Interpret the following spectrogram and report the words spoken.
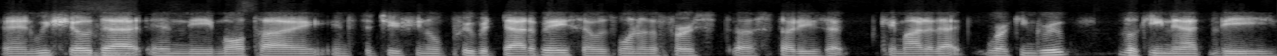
And we showed that in the multi institutional PROOVIT database. That was one of the first uh, studies that came out of that working group looking at the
